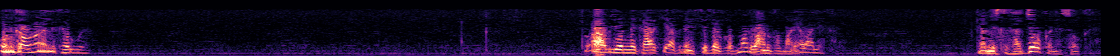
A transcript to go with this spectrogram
ان کا انہوں نے لکھا ہوا ہے۔ تو آپ جو نے کہا کہ اپنے چچا کو مروان کو ہمارے حوالے کرو، کہ ہم اس کے ساتھ جو کریں، سو کریں۔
